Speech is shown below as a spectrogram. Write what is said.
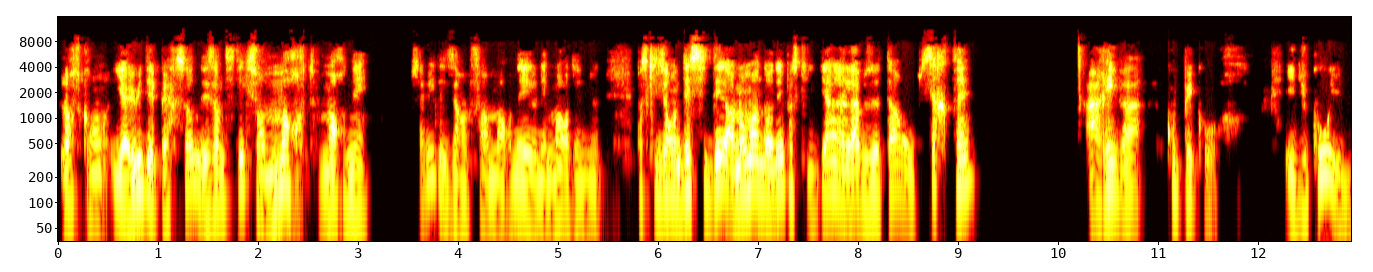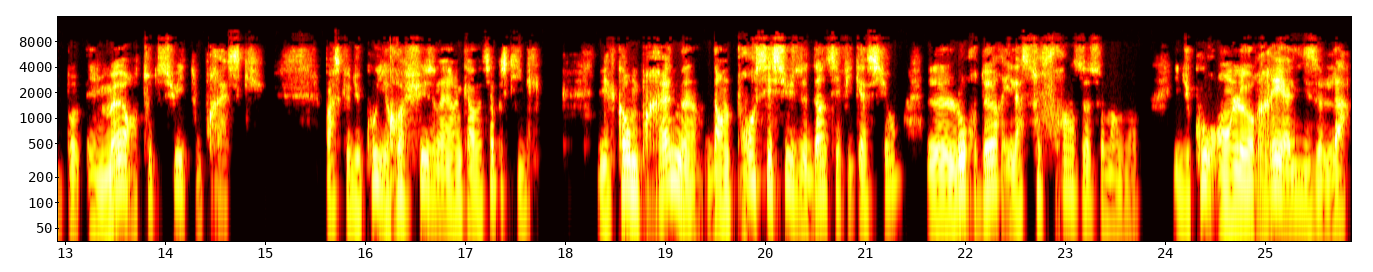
lorsqu'on, il y a eu des personnes, des entités qui sont mortes, mornées. Vous savez, les enfants morts-nés les morts parce qu'ils ont décidé à un moment donné, parce qu'il y a un laps de temps où certains arrivent à couper court. Et du coup, ils, ils meurent tout de suite ou presque parce que du coup, ils refusent la réincarnation parce qu'ils ils comprennent dans le processus de densification la lourdeur et la souffrance de ce monde. Et du coup, on le réalise là,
